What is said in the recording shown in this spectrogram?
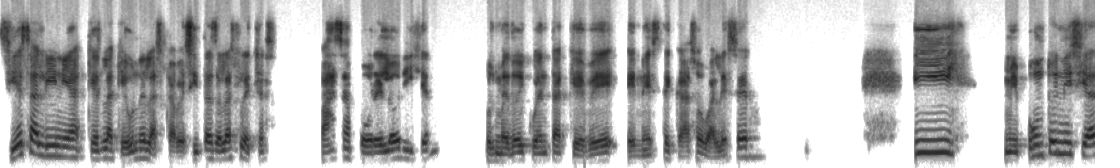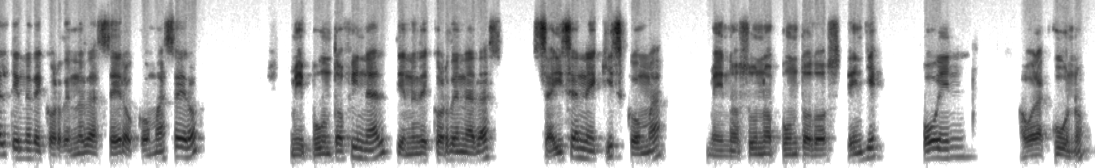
si esa línea, que es la que une las cabecitas de las flechas, pasa por el origen, pues me doy cuenta que B en este caso vale 0. Y mi punto inicial tiene de coordenadas 0,0. Mi punto final tiene de coordenadas 6 en X, menos 1.2 en Y, o en, ahora Q, ¿no?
